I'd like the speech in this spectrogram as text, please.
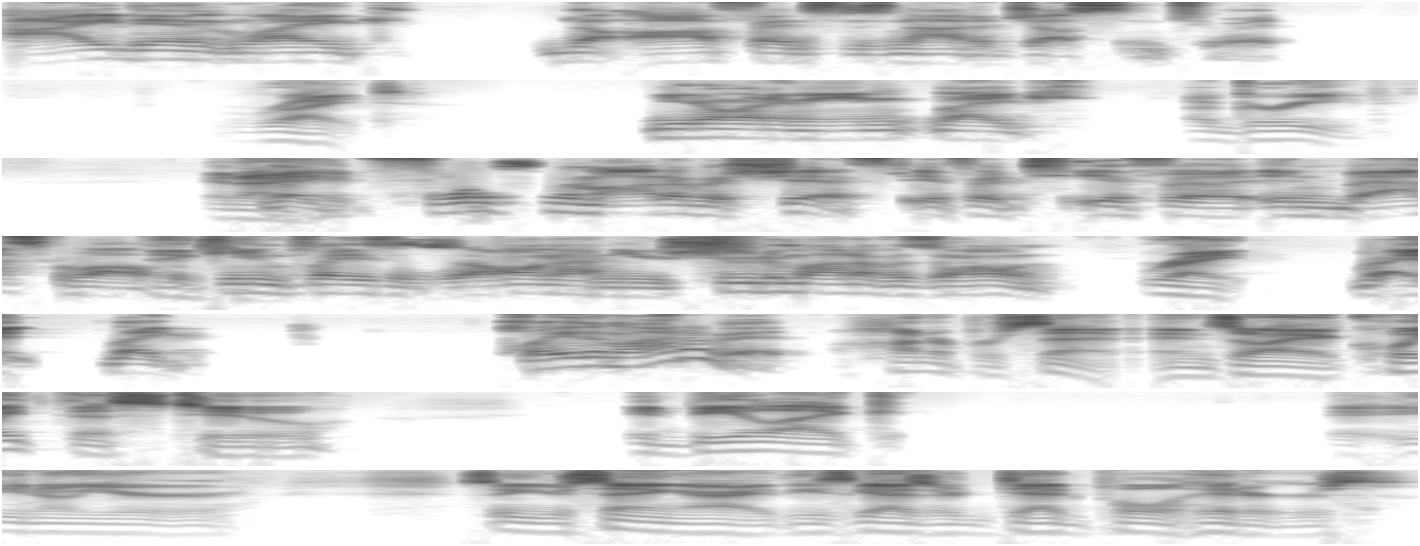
I didn't like the offense is not adjusting to it. Right. You know what I mean? Like Agreed. And I like force them out of a shift. If a if a, in basketball, if a team plays a zone on you, shoot them out of a zone. right. Right. Like play them out of it. hundred percent. And so I equate this to it'd be like you know, you're so you're saying, all right, these guys are dead pull hitters.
